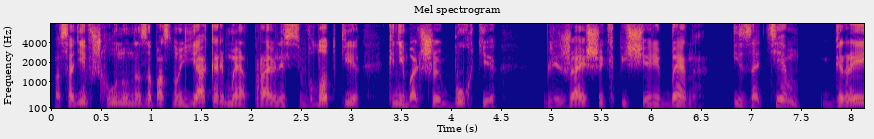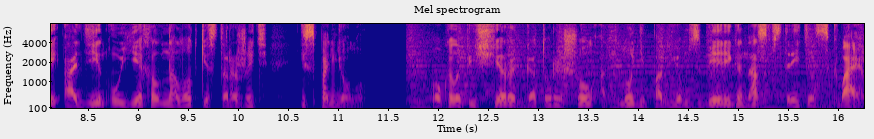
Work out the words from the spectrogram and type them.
Посадив шхуну на запасной якорь, мы отправились в лодке к небольшой бухте, ближайшей к пещере Бена, и затем Грей один уехал на лодке сторожить Испаньолу. Около пещеры, к которой шел от логи подъем с берега, нас встретил Сквайр.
